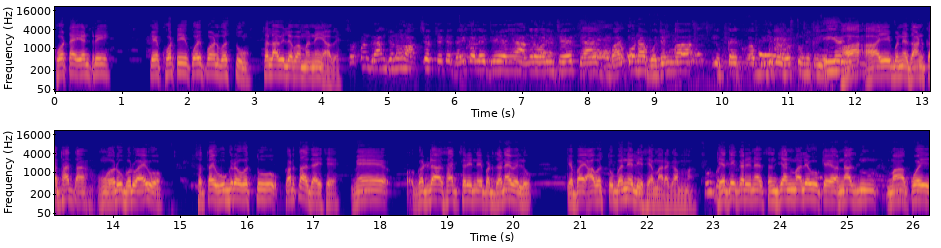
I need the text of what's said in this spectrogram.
ખોટા એન્ટ્રી કે ખોટી કોઈ પણ વસ્તુ ચલાવી લેવામાં નહીં આવે. પણ ગ્રામજનોનો આક્ષેપ છે કે ગઈકાલે જે અહીંયા આંગણવાડી છે ત્યાં બાળકોના ભોજનમાં કંઈક બીજી કોઈ વસ્તુ નીકળી હા હા એ બંને જાણ હતા. હું હરુભરું આવ્યો. છતાંય ઉગ્ર વસ્તુ કરતા જાય છે. મેં ગઢડા સાહેબ શ્રીને પણ જણાવેલું કે ભાઈ આ વસ્તુ બનેલી છે અમારા ગામમાં. જેથી કરીને સંજ્ઞાનમાં લેવું કે અનાજમાં કોઈ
